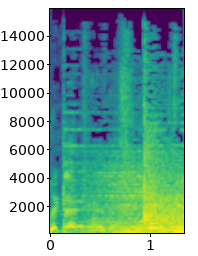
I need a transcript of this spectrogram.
Look at that.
